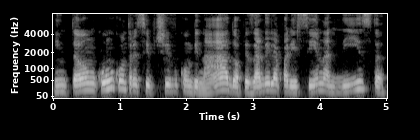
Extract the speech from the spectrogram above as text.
Então, com o contraceptivo combinado, apesar dele aparecer na lista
